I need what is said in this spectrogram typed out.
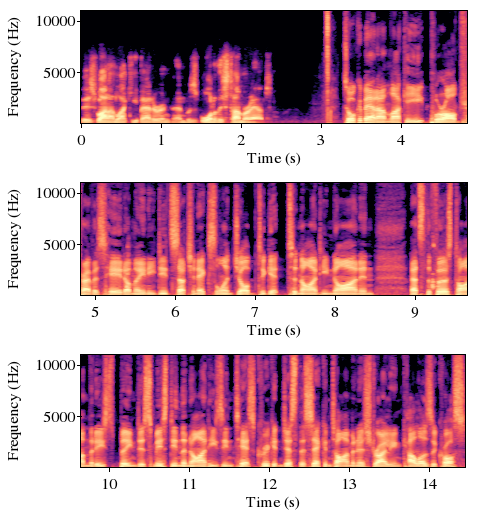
there's one unlucky batter and, and was Warner this time around. Talk about unlucky. Poor old Travis Head. I mean, he did such an excellent job to get to 99 and that's the first time that he's been dismissed in the 90s in Test cricket, and just the second time in Australian colours across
